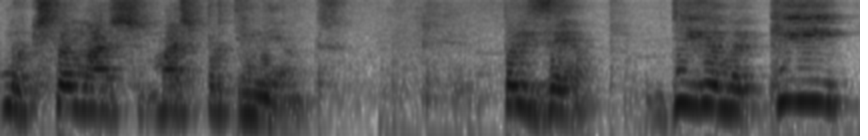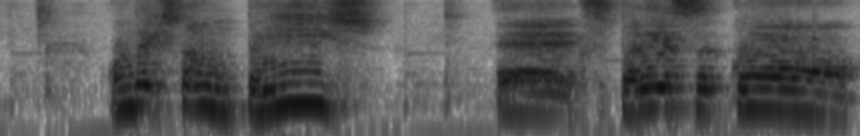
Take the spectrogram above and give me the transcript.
uma questão mais, mais pertinente. Por exemplo, diga-me aqui onde é que está um país eh, que se pareça com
